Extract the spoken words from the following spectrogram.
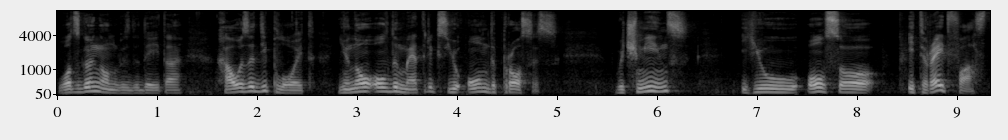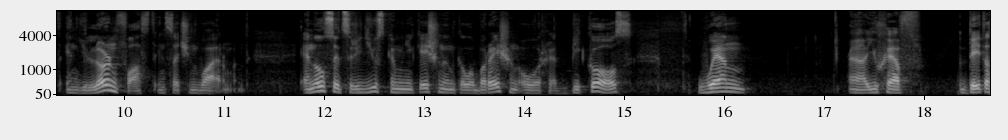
what's going on with the data, how is it deployed, you know all the metrics, you own the process, which means you also iterate fast and you learn fast in such environment. And also it's reduced communication and collaboration overhead because when uh, you have data,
